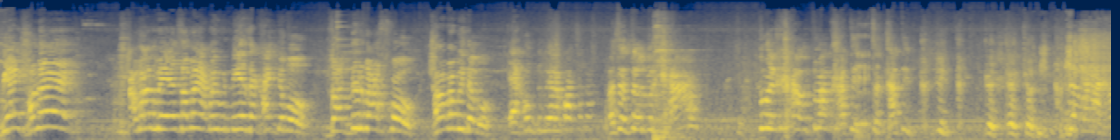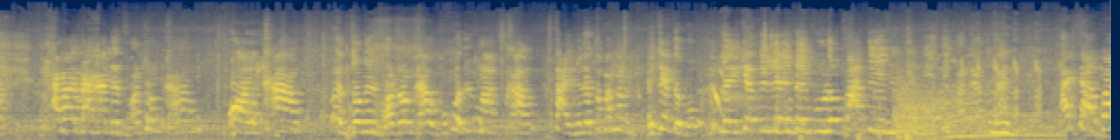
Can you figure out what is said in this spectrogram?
বিয়ে শোনেন। আমার মেয়ে জামাই আমি নিয়ে যা খাই দেবো। যদ্দিন বাঁচবো সব আমি দেবো। এখন তুমি আর কথা না। আচ্ছা তুমি খাও। তুমি খাও তোমার খাতে খাতে। যাবে। আমার বাগানের ফসল খাও ফল খাও জমির ফসল খাও পুকুরের মাছ খাও। তাই বলে তোমার নাম হেঁচে দেবো। লেখে দিলে বুড়ো পাতি। আচ্ছা আব্বা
